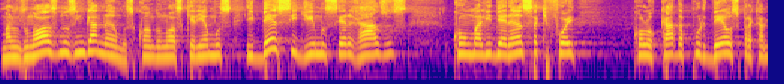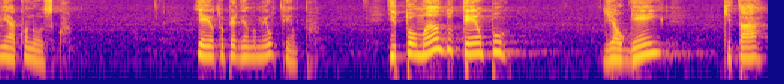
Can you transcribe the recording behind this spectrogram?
Mas nós nos enganamos quando nós queremos e decidimos ser rasos com uma liderança que foi colocada por Deus para caminhar conosco. E aí eu estou perdendo o meu tempo. E tomando o tempo de alguém que está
